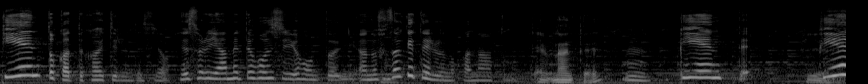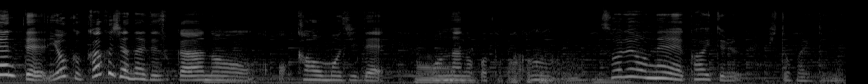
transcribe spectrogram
ピエンとかって書いてるんですよ。でそれやめてほしい本当に。あのふざけてるのかなと思って。えなんて？うん。ピエンってピエン。ってよく書くじゃないですかあの顔文字で女の子とか、うんうん、それをね書いてる人がいてね。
